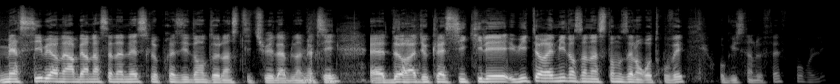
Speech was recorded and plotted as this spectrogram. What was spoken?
Merci Bernard. Bernard Sananès, le président de l'Institut Lab, l'invité euh, de Radio Classique. Il est 8h30. Dans un instant, nous allons retrouver Augustin Lefebvre pour les...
